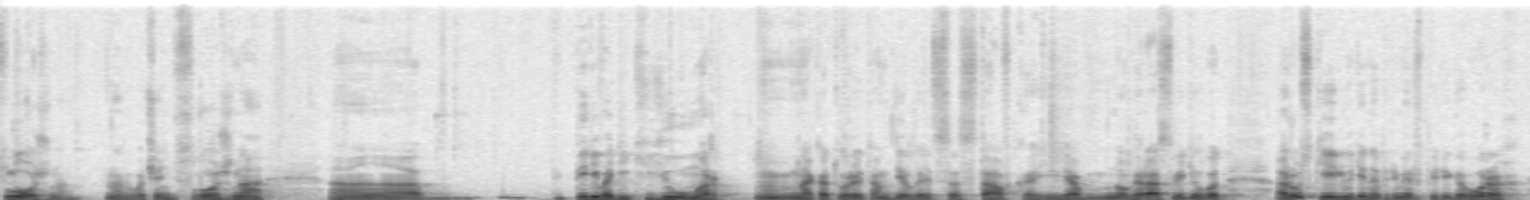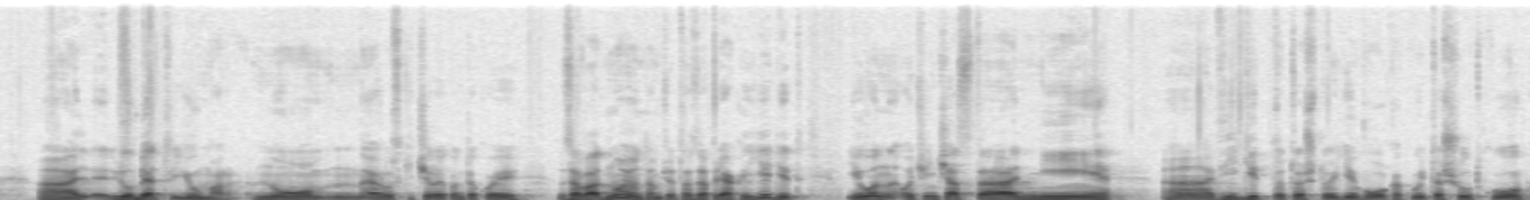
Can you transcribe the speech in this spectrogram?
сложно. Очень сложно э, переводить юмор, на который там делается ставка. И я много раз видел, вот русские люди, например, в переговорах а, любят юмор, но русский человек, он такой заводной, он там что-то запряг и едет, и он очень часто не а, видит то, что его какую-то шутку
